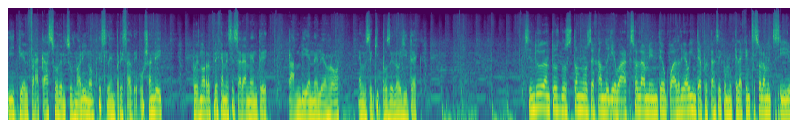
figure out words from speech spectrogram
y que el fracaso del submarino, que es la empresa de OceanGate, pues no refleja necesariamente también el error en los equipos de Logitech. Sin duda, entonces nos estamos dejando llevar solamente, o podría interpretarse como que la gente solamente se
